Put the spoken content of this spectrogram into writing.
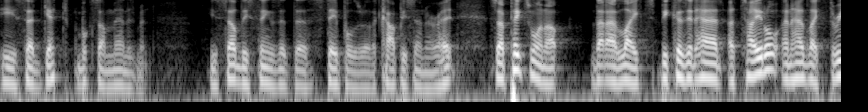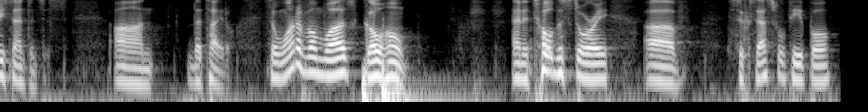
he said, get books on management. You sell these things at the Staples or the Copy Center, right? So I picked one up that I liked because it had a title and had like three sentences on the title. So one of them was "Go Home," and it told the story of successful people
